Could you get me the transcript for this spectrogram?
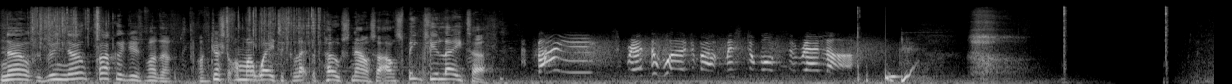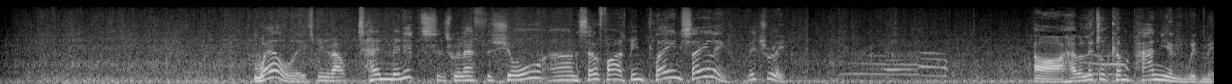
No, there's been no packages, Mother. I'm just on my way to collect the post now, so I'll speak to you later. Bye! Spread the word about Mr. Mozzarella. Well, it's been about 10 minutes since we left the shore, and so far it's been plain sailing, literally. Ah, I have a little companion with me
